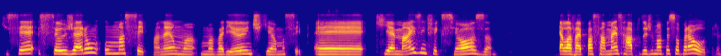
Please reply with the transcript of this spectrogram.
que se, se eu gero uma cepa, né, uma, uma variante que é uma cepa, é, que é mais infecciosa, ela vai passar mais rápido de uma pessoa para outra.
